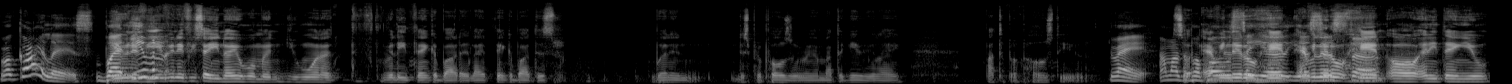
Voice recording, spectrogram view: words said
Regardless, but even if, even, even if you say you know your woman, you want to really think about it. Like think about this wedding, this proposal ring I'm about to give you. Like about to propose to you. right, I'm about So to propose every little to hint, your every sister. little hint or anything you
